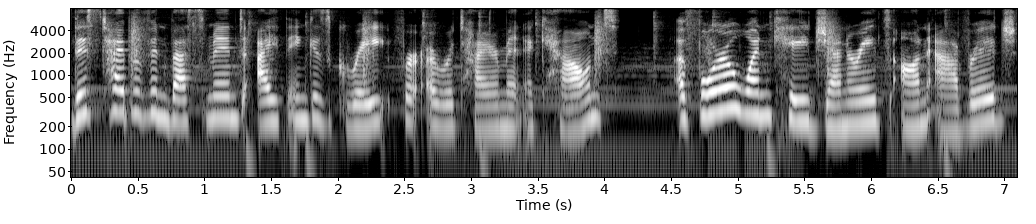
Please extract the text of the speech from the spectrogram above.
This type of investment I think is great for a retirement account. A 401k generates on average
